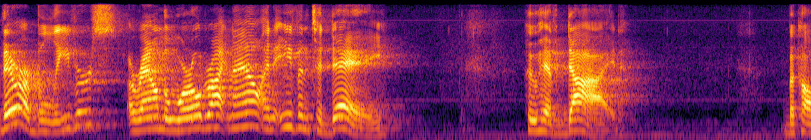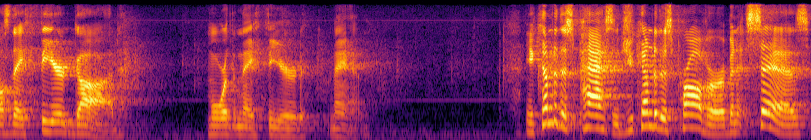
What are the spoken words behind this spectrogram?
there are believers around the world right now, and even today, who have died because they feared God more than they feared man. You come to this passage, you come to this proverb, and it says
